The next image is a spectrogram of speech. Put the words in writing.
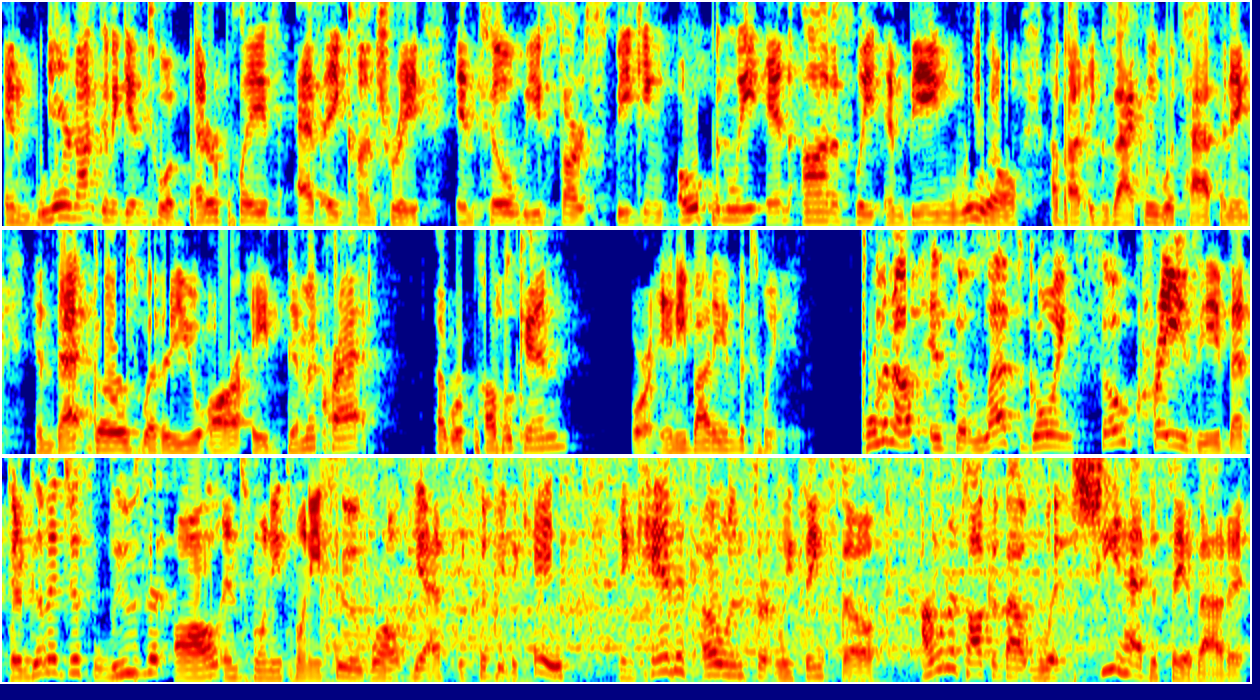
And we are not going to get into a better place as a country until we start speaking openly and honestly and being real about exactly what's happening. And that goes whether you are a Democrat, a Republican, or anybody in between. Coming up is the left going so crazy that they're going to just lose it all in 2022. Well, yes, it could be the case, and Candace Owens certainly thinks so. I want to talk about what she had to say about it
